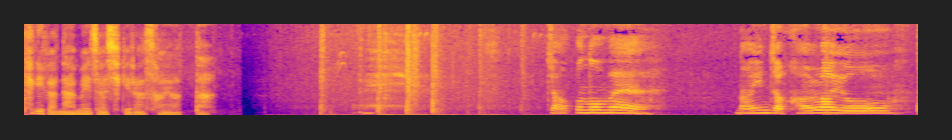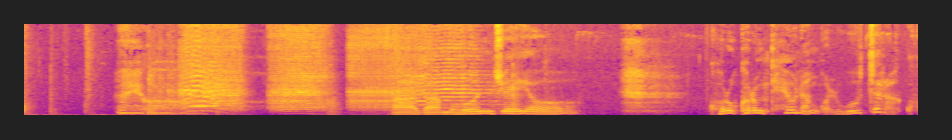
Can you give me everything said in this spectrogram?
태기가 남의 자식이라서였다. 작은 놈에, 나 인자 갈라요. 아이고. 아가 뭔 죄요. 고로코름 태어난 걸 어쩌라고.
